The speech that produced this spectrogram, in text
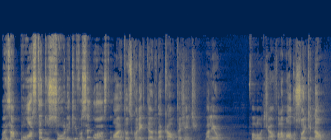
Mas a bosta do Sonic você gosta. Ó, eu tô desconectando da cal, tá, gente? Valeu. Falou, tchau. Fala mal do Sonic, não.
